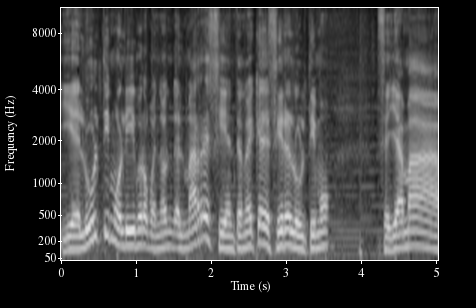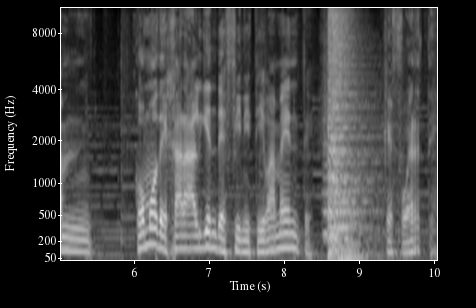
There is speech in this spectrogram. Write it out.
Y el último libro, bueno, el más reciente, no hay que decir el último, se llama mm, Cómo dejar a alguien definitivamente. Qué fuerte.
